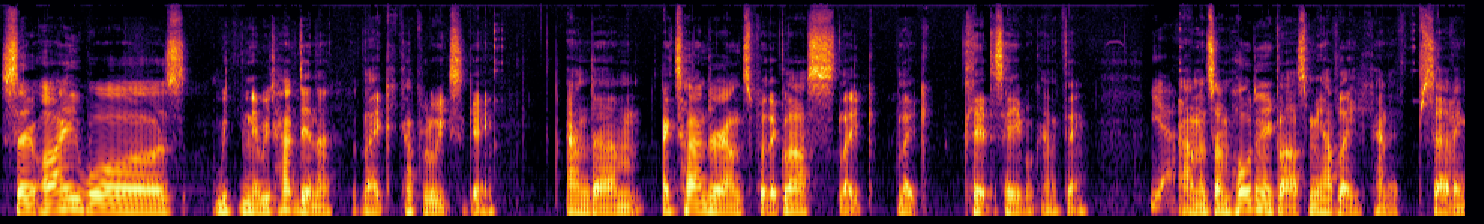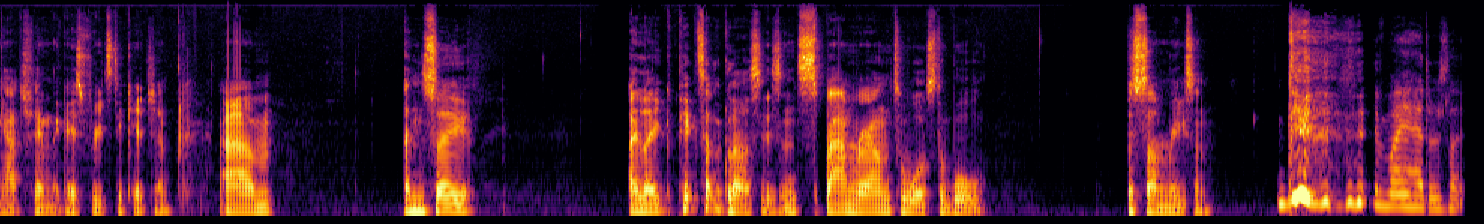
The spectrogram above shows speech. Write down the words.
so I was, we, you know, we'd had dinner like a couple of weeks ago, and um, I turned around to put the glass like like clear the table kind of thing. Yeah. Um, and so I'm holding a glass, and we have like a kind of serving hatch thing that goes through to the kitchen. Um, and so I like picked up the glasses and span round towards the wall for some reason. In my head, I was like,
